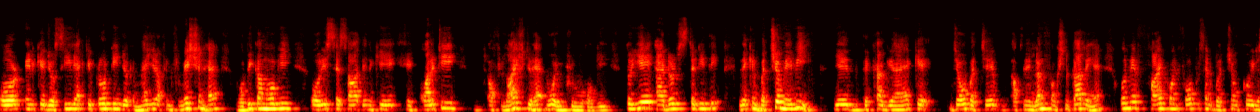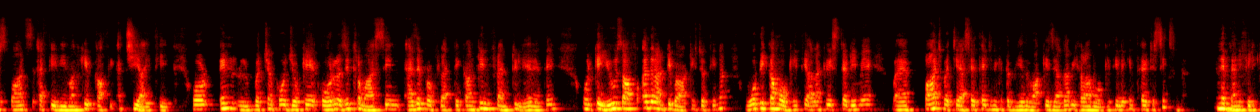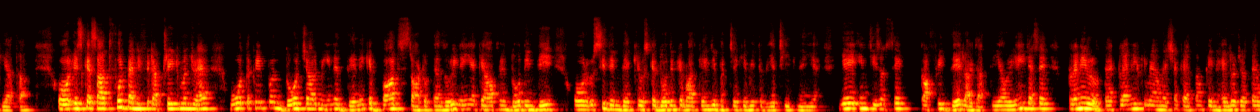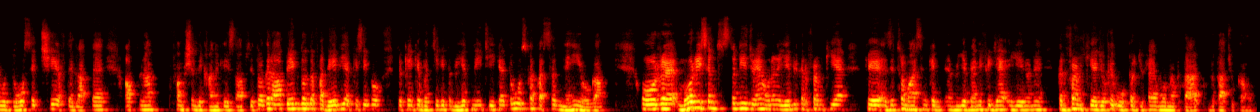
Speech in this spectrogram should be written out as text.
और इनके जो सी रिएक्टिव प्रोटीन जो कि मेजर ऑफ़ इंफॉर्मेशन है, वो भी कम होगी और इससे साथ इनकी क्वालिटी ऑफ़ लाइफ जो है, वो इम्प्रूव होगी। तो ये एडल्ट स्टडी थी, लेकिन बच्चों में भी ये देखा गया है कि जो बच्चे अपने लंग फ़ंक्शन कर रहे हैं, उनमें 5.4 परसेंट बच्चों को रिस्पांस एफ़ वन की काफ़ी अच्छी आई थी। और इन बच्चों को जो कि oral azithromycin as a prophylactic anti ले रहे थे उनके यूज़ ऑफ़ अदर एंटीबायोटिक्स जो थी ना, वो भी कम हो गई थी। हालाँकि स्टडी में पाँच बच्चे ऐसे थे जिनकी तबीयत वाकई ज़्यादा भी खराब हो गई थी, लेकिन 36 ने बेनिफिट किया था। और इसके साथ फुल बेनिफिट ऑफ़ ट्रीटमेंट जो है, वो तकरीबन दो चार महीने देने के बाद स्टार्ट होता है। ज़रूरी नहीं है कि आपने दो दिन दी और उसी दिन देखे, उसके दो दिन के बाद कहें, जी, बच्चे की भी तबीयत ठीक नहीं है। ये इन चीज़ों से काफ़ी देर लग जाती है। और यही जैसे क्लिनिल होता है क्लिनिल की मैं हमेशा कहता हूँ कि इनहेलर जो होता है, वो दो से छः हफ़्ते लगता है अपना फ़ंक्शन दिखाने के हिसाब से। तो अगर आप एक दो दफ़ा दे दिया किसी को तो कहें कि बच्चे की तबीयत नहीं ठीक है तो उसका कसर नहीं होगा। और मोर रिसेंट स्टडीज़ जो है, उन्होंने ये भी कन्फर्म किया कि एजिथ्रोमाइसिन के, ये बेनिफिट है, ये इन्होंने कन्फर्म किया जो कि ऊपर जो है, वो मैं बता बता चुका हूँ।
